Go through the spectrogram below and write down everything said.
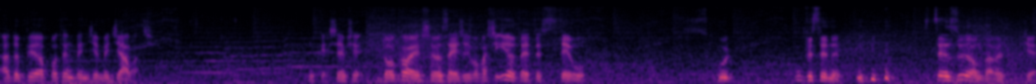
a dopiero potem będziemy działać. Okej, chciałem się dookoła jeszcze rozejrzeć, bo właśnie idą tutaj też z tyłu. Skur... Wysyny. Z cenzurą nawet cię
